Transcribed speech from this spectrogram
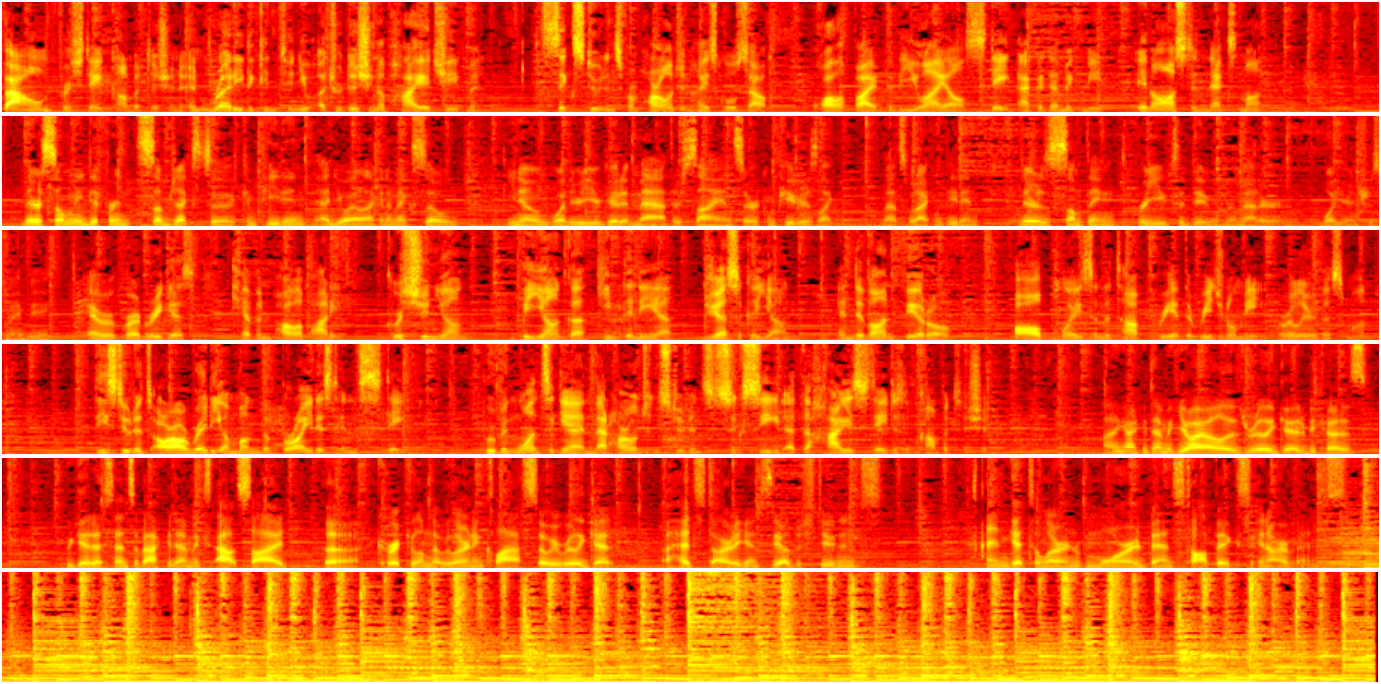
bound for state competition and ready to continue a tradition of high achievement. Six students from Harlingen High School South qualified for the UIL State Academic Meet in Austin next month. There are so many different subjects to compete in at UIL Academics, so you know, whether you're good at math or science or computers, like that's what I compete in, there's something for you to do no matter what your interest may be. Erik Rodriguez, Kevin Palapatti, Christian Young, Bianca Quintanilla, Jessica Young, and Devon Fierro all placed in the top three at the regional meet earlier this month. These students are already among the brightest in the state, proving once again that Harlingen students succeed at the highest stages of competition. I think academic UIL is really good because we get a sense of academics outside the curriculum that we learn in class, so we really get a head start against the other students and get to learn more advanced topics in our events.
